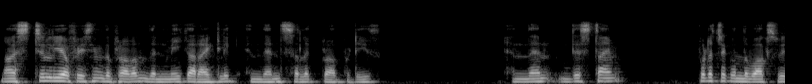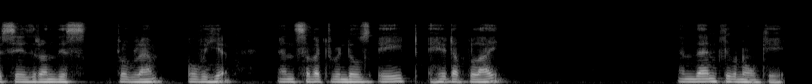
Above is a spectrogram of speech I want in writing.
Now still you're facing the problem then make a right click and then select properties. And then this time put a check on the box which says run this program over here and select Windows 8 hit apply. And then click on OK.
